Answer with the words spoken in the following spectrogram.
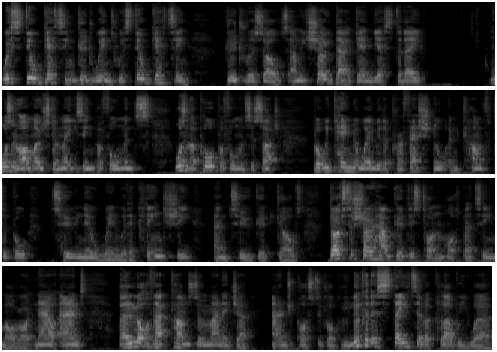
we're still getting good wins. We're still getting good results. And we showed that again yesterday. Wasn't our most amazing performance, wasn't a poor performance as such, but we came away with a professional and comfortable 2 0 win with a clean sheet and two good goals. Goes to show how good this Tottenham Hotspur team are right now, and a lot of that comes from manager Ange Postecoglou. Look at the state of a club we were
